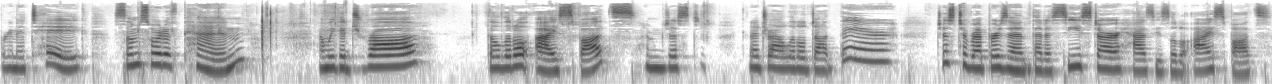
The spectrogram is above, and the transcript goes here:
we're going to take some sort of pen and we could draw the little eye spots. I'm just going to draw a little dot there just to represent that a sea star has these little eye spots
